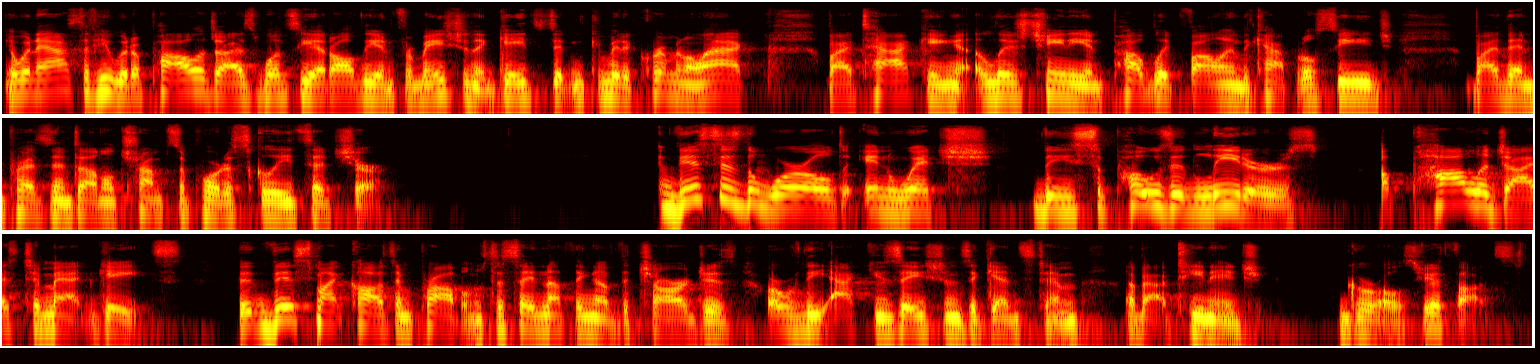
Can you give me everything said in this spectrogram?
And when asked if he would apologize once he had all the information that Gaetz didn't commit a criminal act by attacking Liz Cheney in public following the Capitol siege by then President Donald Trump, supporter Scalise said, sure. This is the world in which the supposed leaders apologize to Matt Gaetz that this might cause him problems, to say nothing of the charges or the accusations against him about teenage girls. Your thoughts?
